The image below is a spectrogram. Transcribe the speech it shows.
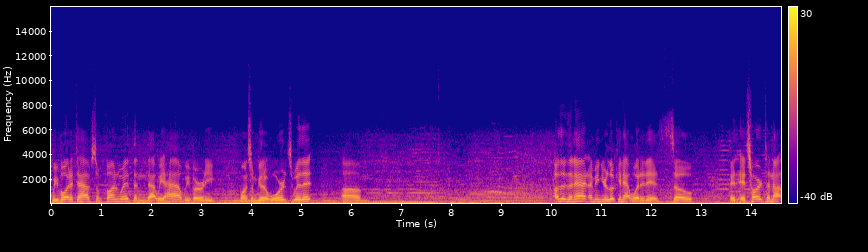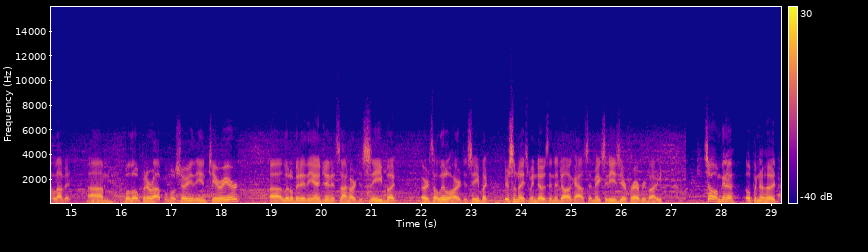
we bought it to have some fun with, and that we have. We've already won some good awards with it. Um, other than that, I mean, you're looking at what it is. So it, it's hard to not love it. Um, we'll open her up and we'll show you the interior, a little bit of the engine. It's not hard to see, but, or it's a little hard to see, but there's some nice windows in the doghouse that makes it easier for everybody. So I'm gonna open the hood.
